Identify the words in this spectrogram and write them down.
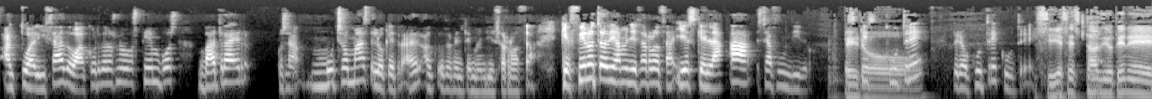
actualizado, acorde a los nuevos tiempos, va a traer, o sea, mucho más de lo que trae actualmente Mendizorroza. Que fui el otro día a Mendizorroza y es que la A se ha fundido. Es que es Pero- cutre, pero cutre, cutre. Si ese estadio tiene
